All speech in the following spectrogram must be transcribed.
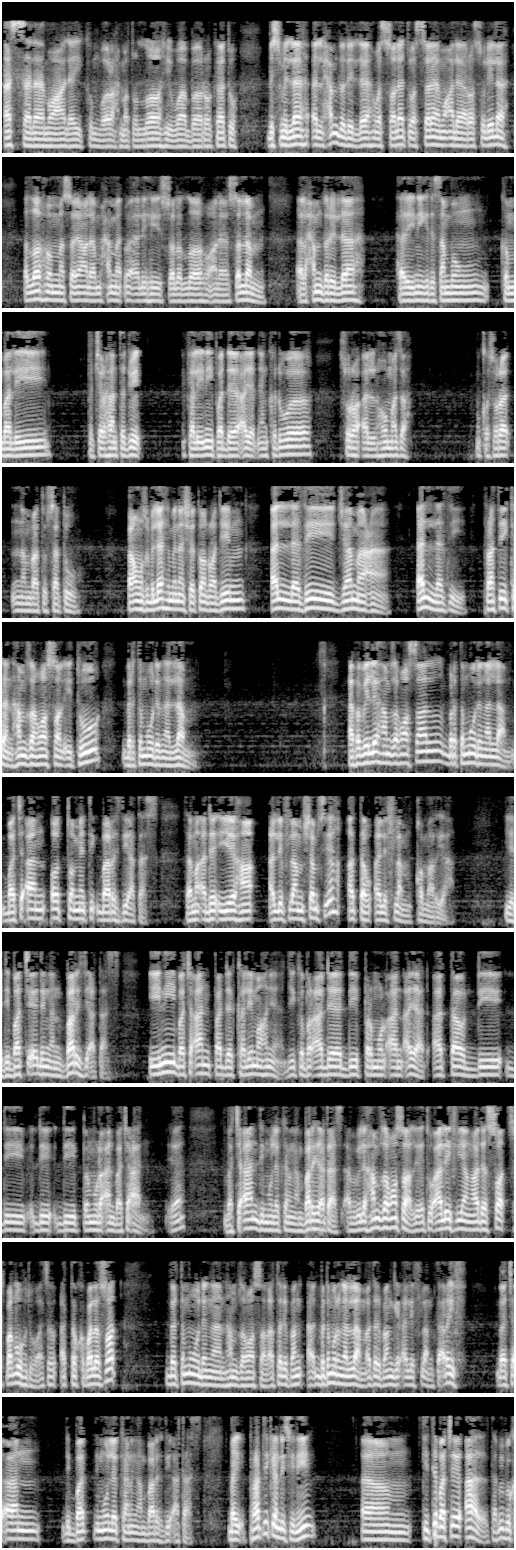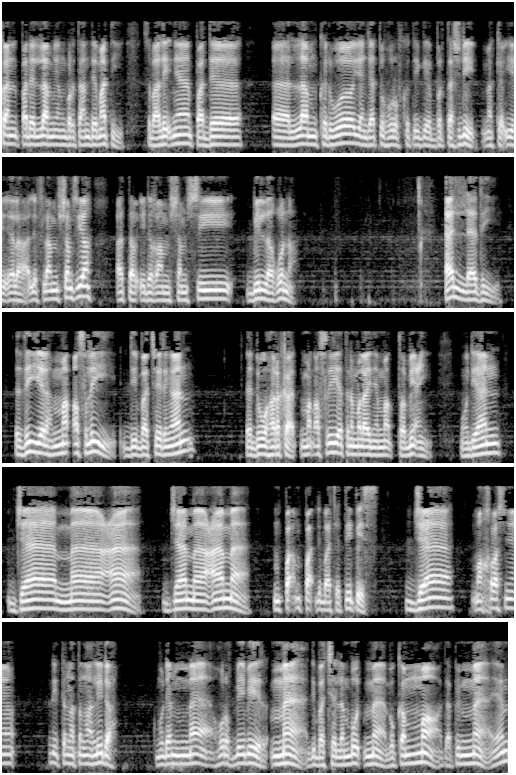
Assalamualaikum warahmatullahi wabarakatuh. Bismillah, alhamdulillah, wassalatu wassalamu ala rasulillah. Allahumma salli ala Muhammad wa alihi sallallahu alaihi wasallam. Alhamdulillah, hari ini kita sambung kembali pencerahan tajwid. Kali ini pada ayat yang kedua, surah Al-Humazah. Muka surat 601. A'udzubillahi minasyaitonirrajim. Alladhi jama'a alladhi. Perhatikan hamzah wasal itu bertemu dengan lam. Apabila hamzah wasal bertemu dengan lam, bacaan otomatik baris di atas. Sama ada ia ha, alif lam syamsiah atau alif lam qamariyah. Ia dibaca dengan baris di atas. Ini bacaan pada kalimahnya jika berada di permulaan ayat atau di di di di permulaan bacaan, ya bacaan dimulakan dengan baris atas. Apabila hamzah wasal, iaitu alif yang ada sod separuh tu atau, atau kepala sod bertemu dengan hamzah wasal atau dipanggil, bertemu dengan lam atau dipanggil alif lam ta'rif. Bacaan dimulakan dengan baris di atas. Baik, perhatikan di sini um, kita baca al tapi bukan pada lam yang bertanda mati. Sebaliknya pada uh, lam kedua yang jatuh huruf ketiga bertasydid, maka ia ialah alif lam syamsiah atau idgham syamsi bil ghunna. Alladhi dhi ialah mat asli dibaca dengan dua harakat. Mat asli atau nama lainnya mat tabi'i. Kemudian jama'a. Jama'ama. Empat-empat dibaca tipis. Ja makhrajnya di tengah-tengah lidah. Kemudian ma huruf bibir. Ma dibaca lembut. Ma bukan ma tapi ma ya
